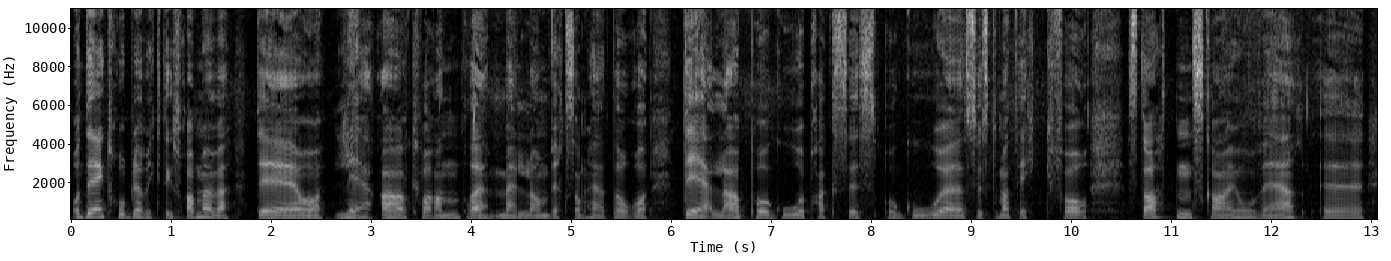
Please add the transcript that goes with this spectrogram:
Og det jeg tror blir viktig framover, det er å lære av hverandre mellom virksomheter. Og dele på gode praksis og god systematikk. For staten skal jo være eh,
